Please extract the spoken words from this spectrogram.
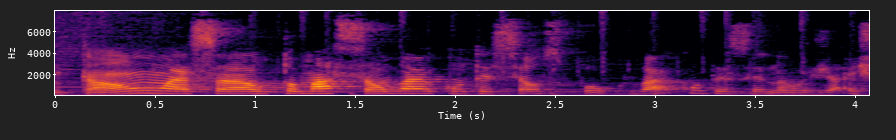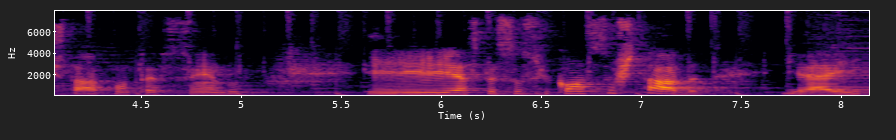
Então essa automação vai acontecer aos poucos, vai acontecer não, já está acontecendo e as pessoas ficam assustadas. E é aí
